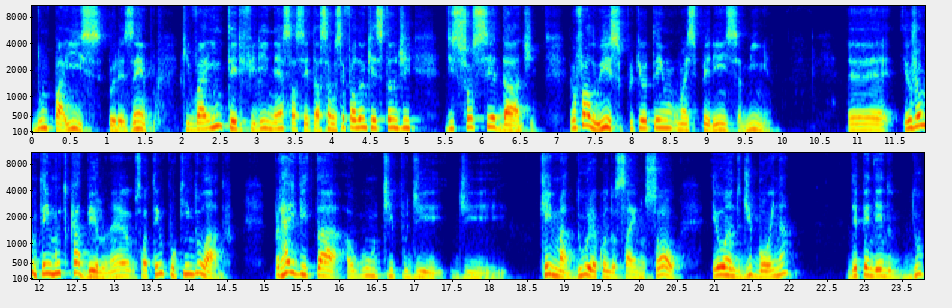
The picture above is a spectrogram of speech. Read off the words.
num país, por exemplo, que vai interferir nessa aceitação? Você falou em questão de, de sociedade. Eu falo isso porque eu tenho uma experiência minha é, eu já não tenho muito cabelo, né? Eu só tenho um pouquinho do lado. Para evitar algum tipo de, de queimadura quando eu saio no sol, eu ando de boina. Dependendo do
